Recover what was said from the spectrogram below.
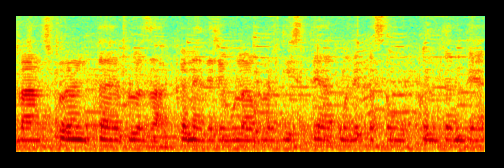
ट्रान्सपरंट टाईपला झाकण आहे त्याच्यामुळे आपल्याला दिसते आतमध्ये कसं उकलतं त्या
